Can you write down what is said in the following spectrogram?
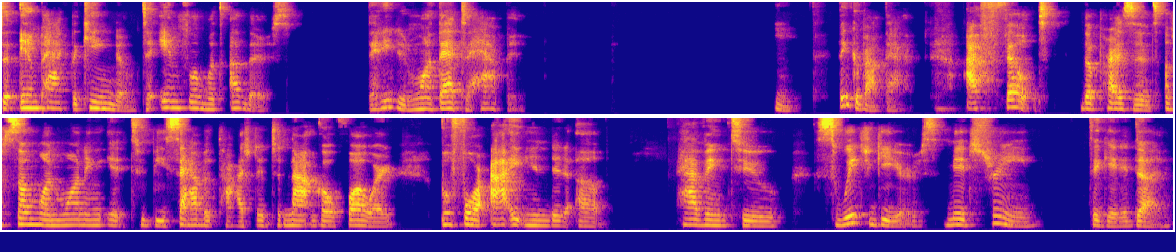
to impact the kingdom, to influence others, that he didn't want that to happen. Hmm. Think about that. I felt the presence of someone wanting it to be sabotaged and to not go forward before I ended up having to switch gears midstream to get it done.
